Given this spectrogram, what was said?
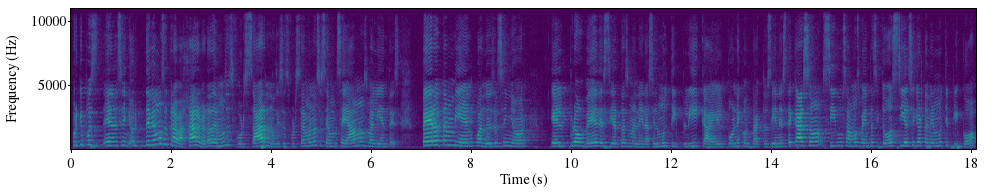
Porque pues el Señor, debemos de trabajar, ¿verdad? Debemos esforzarnos, dice, esforcémonos y seamos valientes. Pero también cuando es el Señor, Él provee de ciertas maneras, Él multiplica, Él pone contactos. Y en este caso, sí usamos ventas y todo, sí el Señor también multiplicó.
